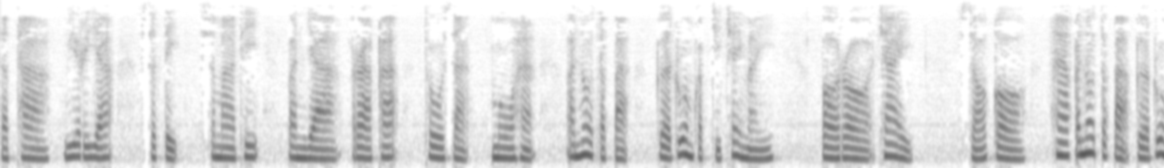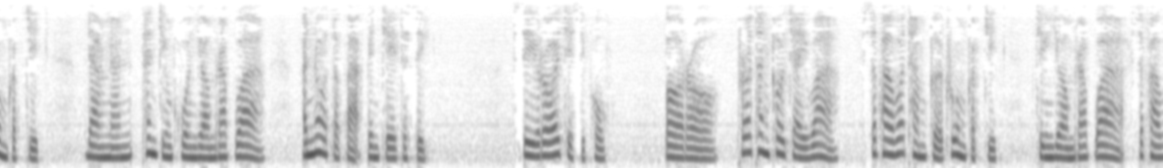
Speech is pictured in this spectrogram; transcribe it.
ศรัทธา วิริยะ สติ สมาธิ ปัญญา ราคะ โทสะ โมหะ อโนตปะ เกิดร่วมกับจิตใช่ไหม ปรใช่ สก หากอโนตปะเกิดร่วมกับจิต ดังนั้นท่านจึงควรยอมรับว่า อโนตปะเป็นเจตสิก 476 ปร เพราะท่านเข้าใจว่า สภาวธรรมเกิดร่วมกับจิต จึงยอมรับว่าสภาว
